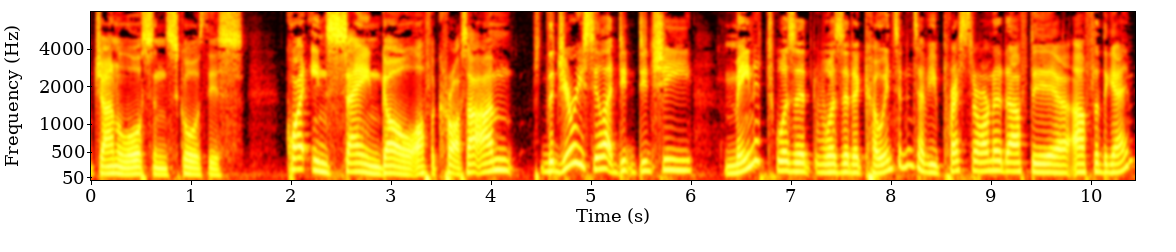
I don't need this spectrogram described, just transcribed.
Jana Lawson scores this quite insane goal off a cross. I, I'm the jury's still out. Did did she mean it? Was it was it a coincidence? Have you pressed her on it after uh, after the game?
